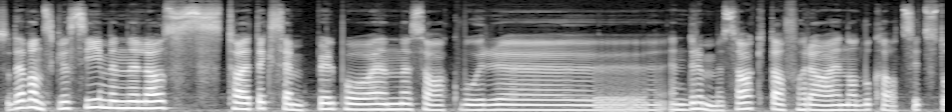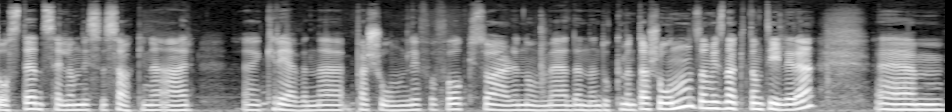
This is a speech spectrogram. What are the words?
så det er vanskelig å si, men la oss ta et eksempel på en sak hvor uh, En drømmesak da, fra en advokat sitt ståsted, selv om disse sakene er krevende personlig for folk, så er det noe med denne dokumentasjonen som vi snakket om tidligere. Um,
